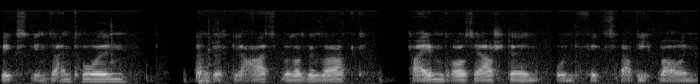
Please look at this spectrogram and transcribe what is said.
Fix den Sand holen, also das Glas, besser gesagt, Scheiben draus herstellen und fix fertig bauen.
